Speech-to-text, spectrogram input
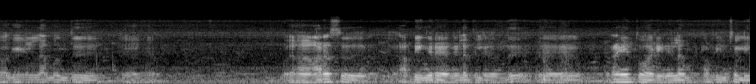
வகைகள்லாம் வந்து அரசு அப்படிங்கிற நிலத்திலிருந்து ரயத்துவாரி நிலம் அப்படின்னு சொல்லி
